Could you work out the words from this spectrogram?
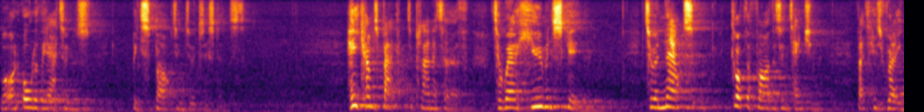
were on all of the atoms being sparked into existence. He comes back to planet Earth to wear human skin to announce God the Father's intention that his reign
